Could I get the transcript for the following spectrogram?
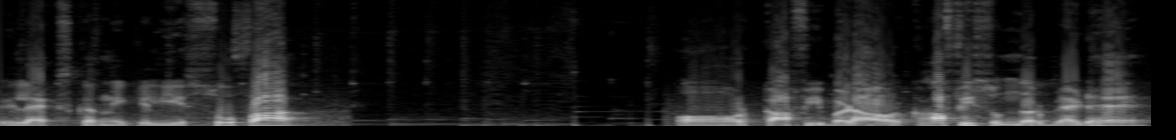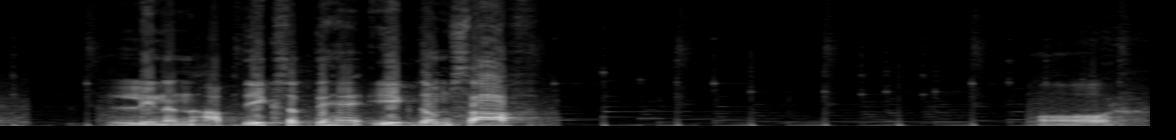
रिलैक्स करने के लिए सोफा और काफ़ी बड़ा और काफ़ी सुंदर बेड है। लिनन आप देख सकते हैं, एकदम साफ़। और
